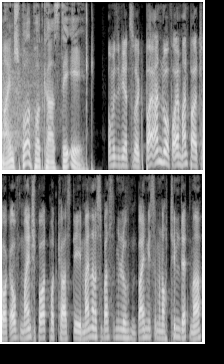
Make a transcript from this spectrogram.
meinsportpodcast.de. Und wir sind wieder zurück bei Anwurf, eurem Handball-Talk auf meinsportpodcast.de. Mein Name ist Sebastian Müller und bei mir ist immer noch Tim Detmar.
